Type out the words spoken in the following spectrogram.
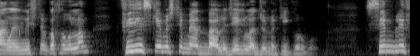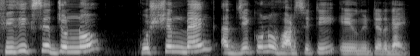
বাংলা ইংলিশ নিয়ে কথা বললাম। ফিজিক্স কেমিস্ট্রি ম্যাথ বায়োলজি এগুলোর জন্য কি করব? সিম্পলি ফিজিক্সের জন্য কোশ্চেন ব্যাংক আর যে কোনো ভার্সিটি এই ইউনিটের গাইড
